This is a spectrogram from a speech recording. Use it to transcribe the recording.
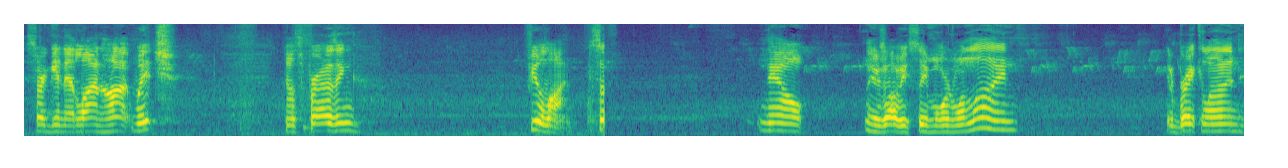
start getting that line hot, which, no surprising, fuel line. So now, there's obviously more than one line. A brake line,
